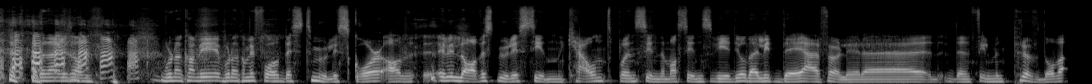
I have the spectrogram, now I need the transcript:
Er liksom hvordan kan, vi, hvordan kan vi få best mulig score av Eller lavest mulig sin count på en cinema sins-video? Det er litt det jeg føler eh, den filmen prøvde, å,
